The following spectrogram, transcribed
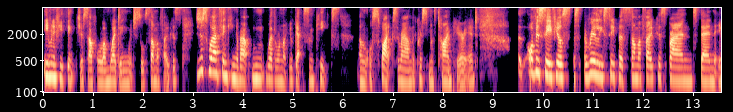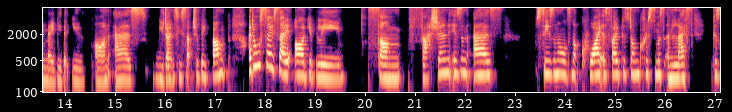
even if you think to yourself well i'm wedding which is all summer focused it's just worth thinking about whether or not you'll get some peaks um, or spikes around the christmas time period obviously if you're a really super summer focused brand then it may be that you aren't as you don't see such a big bump. I'd also say arguably some fashion isn't as seasonal it's not quite as focused on christmas unless because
